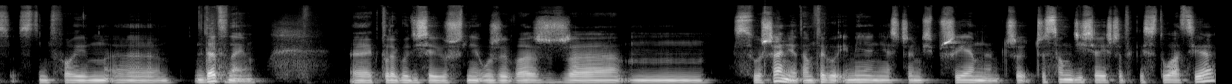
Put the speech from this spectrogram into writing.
z, z tym twoim e, name, e, którego dzisiaj już nie używasz, że mm, słyszenie tamtego imienia nie jest czymś przyjemnym. Czy, czy są dzisiaj jeszcze takie sytuacje,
